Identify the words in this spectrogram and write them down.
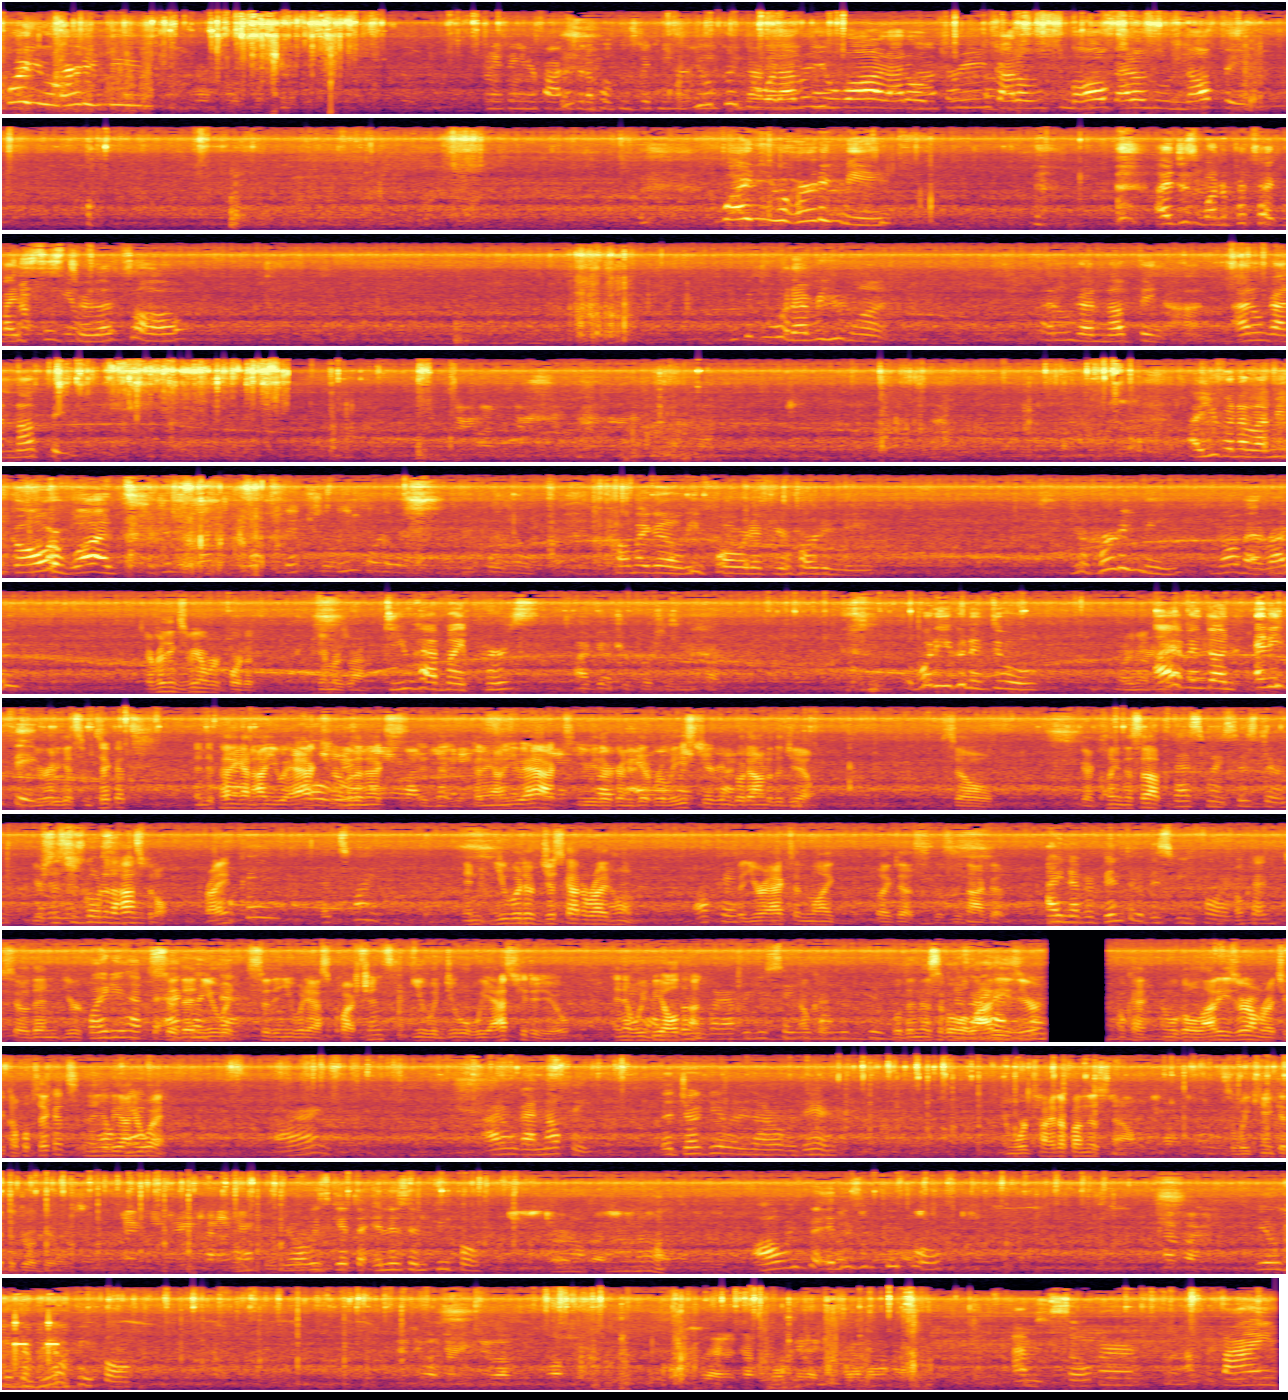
Why are you hurting me? Anything in your pocket that a poke stick me hurt? You me? can do whatever anything? you want. I don't Nothing? drink, I don't smoke, I don't do nothing. Why are you hurting me? I just want to protect my sister, that's all. You can do whatever you want. I don't got nothing on. I don't got nothing. Are you gonna let me go or what? Stick, just lean forward a little bit. How am I gonna lean forward if you're hurting me? You're hurting me. You know that, right? Everything's being recorded. Cameras are on. Do you have my purse? I've got your purses in the car. What are you gonna do? What do you mean? I haven't done anything. You're gonna get some tickets, and depending on how you act Oh, over the next, depending on how you act, you're either gonna get released or you're gonna go down to the jail. So, you gotta clean this up. That's my sister. Your sister's going to the hospital, right? Okay, that's fine. And you would have just got a ride home. Okay. But you're acting like like this. This is not good. I've never been through this before. Okay. So then you're. Why do you have to so act then like you that? would so then you would ask questions. You would do what we asked you to do, and then we'd be all do done. Whatever you say you Okay. want me to do. Well, then this will go a Because I lot haven't easier. done- Okay, and we'll go a lot easier. I'm gonna write you a couple tickets, and then you'll be on your way. Okay. All right. I don't got nothing. The drug dealers are over there. And we're tied up on this now, so we can't get the drug dealers. You always get the innocent people. No. Always the innocent people. You don't get the real people. I'm sober. I'm fine.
